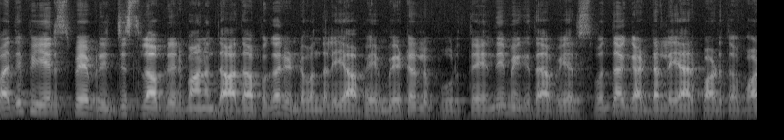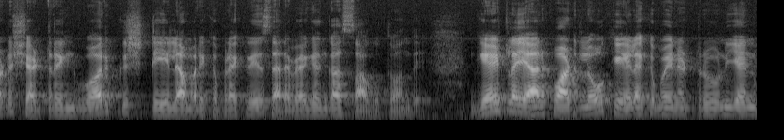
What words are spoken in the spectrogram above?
పది పియర్స్పై బ్రిడ్జ్ స్లాబ్ నిర్మాణం దాదాపుగా రెండు వందల యాభై మీటర్లు పూర్తయింది. మిగతా పియర్స్ వద్ద గడ్డల ఏర్పాటుతో పాటు షట్టరింగ్ వర్క్ స్టీల్ అమరిక ప్రక్రియ శరవేగంగా సాగుతోంది. గేట్ల ఏర్పాటులో కీలకమైన ట్రూనియన్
